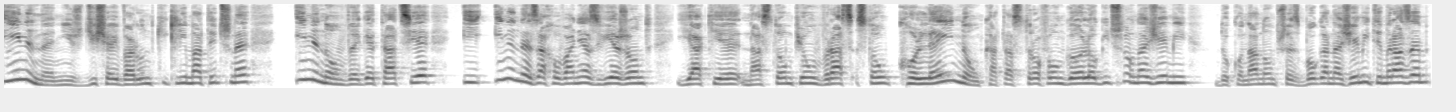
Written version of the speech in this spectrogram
inne niż dzisiaj warunki klimatyczne, inną wegetację i inne zachowania zwierząt, jakie nastąpią wraz z tą kolejną katastrofą geologiczną na Ziemi, dokonaną przez Boga na Ziemi, tym razem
